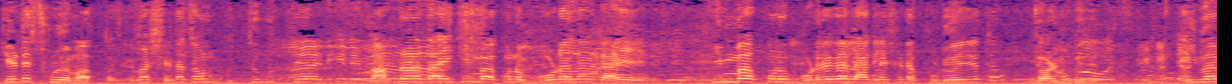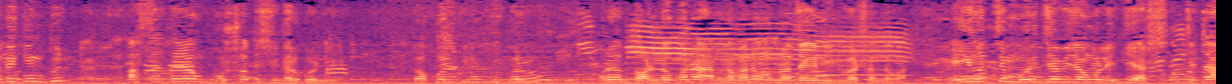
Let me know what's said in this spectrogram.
কেটে ছুঁড়ে মারতো। এবার সেটা যখন ঘুরতে ঘুরতে আপনার গায়ে কিংবা কোনো বোর্ডালের গায়ে কিংবা কোনো বোর্ডের গায়ে লাগলে সেটা ফুটে হয়ে যেত, জল ঢুকে যেত। এইভাবে কিন্তু আস্তে আস্তে এরকম বর্ষতে স্বীকার করে নিল। তখন কিন্তু কী করল? ওরা দণ্ড করে আর না মানে অন্য জায়গায় নির্বাসন দেওয়া। এই হচ্ছে মরিচঝাবি জঙ্গল ইতিহাস, যেটা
